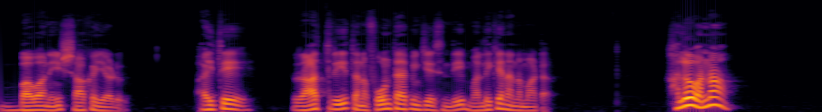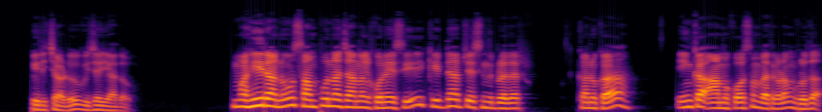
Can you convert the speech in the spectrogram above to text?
భవానీ షాక్ అయ్యాడు అయితే రాత్రి తన ఫోన్ ట్యాపింగ్ చేసింది మల్లికేనన్నమాట. హలో అన్నా! పిలిచాడు విజయ్ యాదవ్. మహీరాను సంపూర్ణ ఛానల్ కొనేసి కిడ్నాప్ చేసింది బ్రదర్. కనుక ఇంకా ఆమె కోసం వెతకడం వృధా.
